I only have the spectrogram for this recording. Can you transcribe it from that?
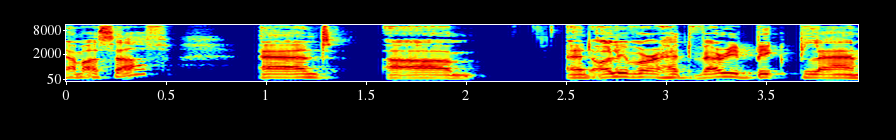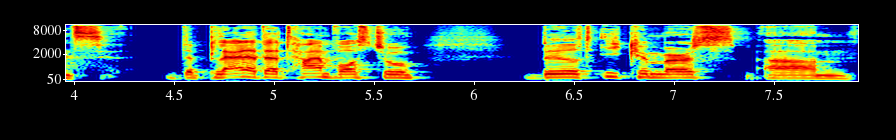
and myself, and um, and Oliver had very big plans. The plan at that time was to build e-commerce um,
